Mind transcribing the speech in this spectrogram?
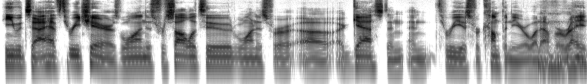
he would say, I have three chairs. One is for solitude, one is for uh, a guest, and, and three is for company or whatever, right?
